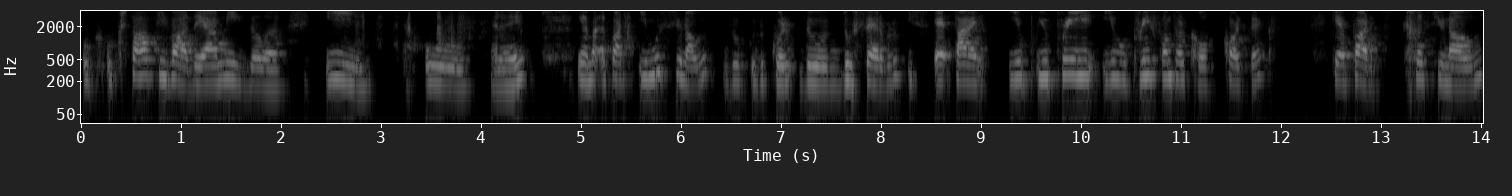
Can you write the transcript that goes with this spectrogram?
o, o que está ativado é a amígdala e o, peraí, é a parte emocional do, do, do, do cérebro é, tá, e, o, e o, pre, e o prefrontal cortex, que é a parte racional,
